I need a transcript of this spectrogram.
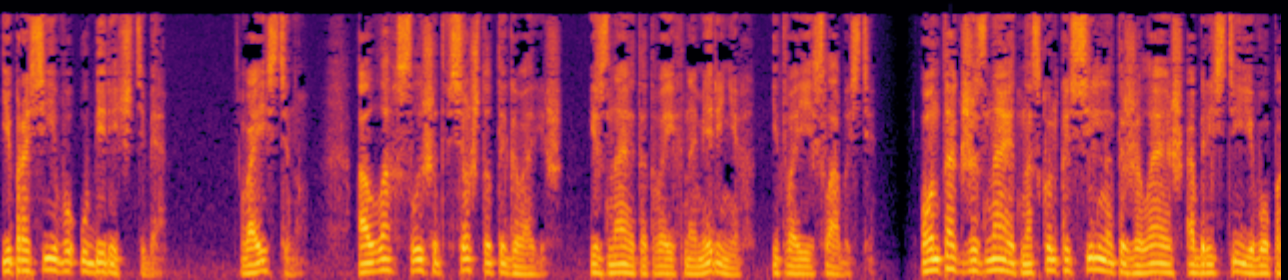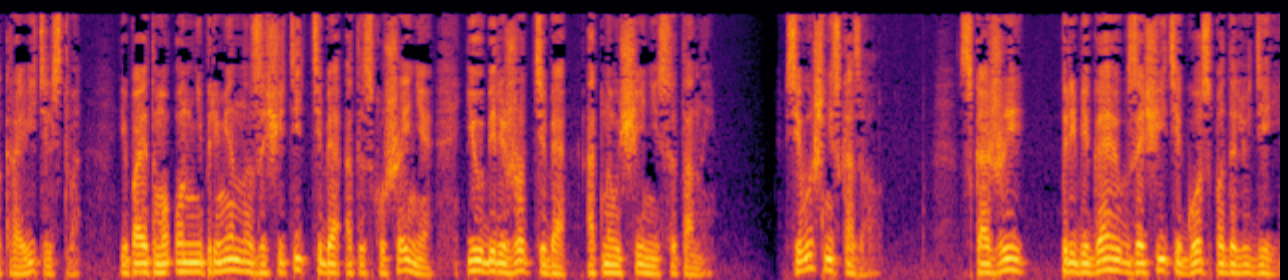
и проси Его уберечь тебя. Воистину, Аллах слышит все, что ты говоришь, и знает о твоих намерениях и твоей слабости. Он также знает, насколько сильно ты желаешь обрести Его покровительство – и поэтому Он непременно защитит тебя от искушения и убережет тебя от наущений сатаны. Всевышний сказал, Скажи, прибегаю к защите Господа людей,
